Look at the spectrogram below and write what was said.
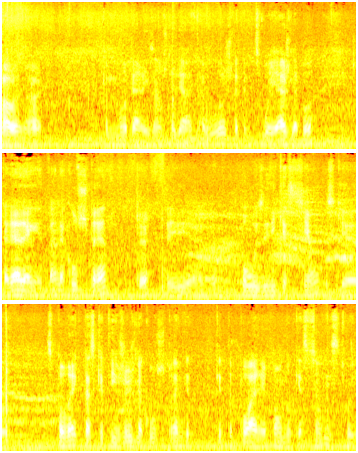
Ah ouais, ouais. comme moi, par exemple, je suis allé à Ottawa, j'ai fait un petit voyage là-bas. Suis allé à la- dans la Cour suprême, OK. tu sais, euh, me poser des questions, parce que c'est pas vrai que parce que tu es juge de la Cour suprême que, que tu n'as pas à répondre aux questions des citoyens.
